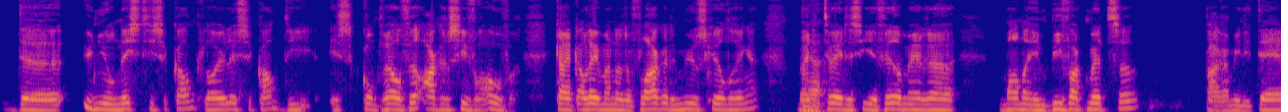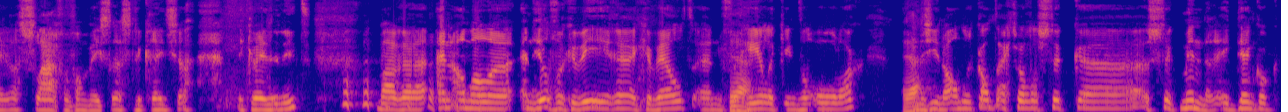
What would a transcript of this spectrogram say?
de unionistische kant, loyalistische kant, die is, komt wel veel agressiever over. Kijk alleen maar naar de vlaggen, de muurschilderingen. Bij ja. die tweede zie je veel meer uh, mannen in bivakmutsen paramilitairen, slaven van meesteres Lucretia. Ik weet het niet. Maar, uh, en allemaal, uh, en heel veel geweren, geweld en verheerlijking van oorlog. Ja. En dan zie je aan de andere kant echt wel een stuk, uh, een stuk minder. Ik denk ook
